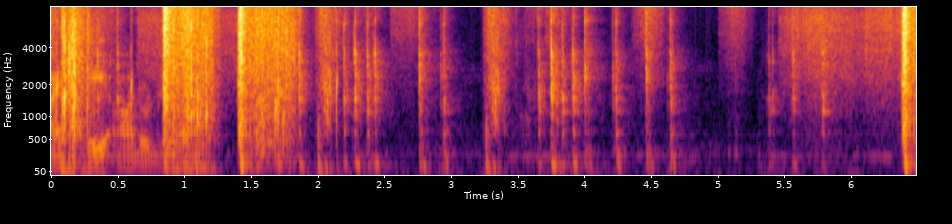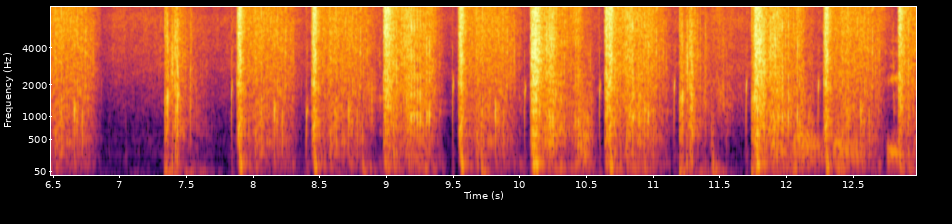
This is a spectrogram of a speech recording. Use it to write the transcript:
I hate auto drill. There we go, getting siege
